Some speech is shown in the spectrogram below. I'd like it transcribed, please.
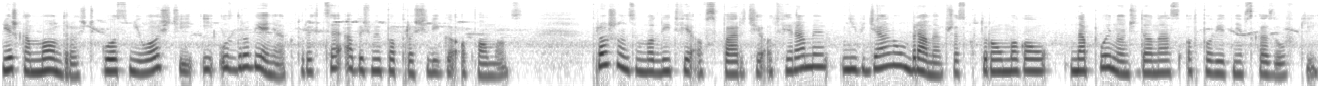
mieszka mądrość, głos miłości i uzdrowienia, który chce, abyśmy poprosili go o pomoc. Prosząc w modlitwie o wsparcie, otwieramy niewidzialną bramę, przez którą mogą napłynąć do nas odpowiednie wskazówki.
